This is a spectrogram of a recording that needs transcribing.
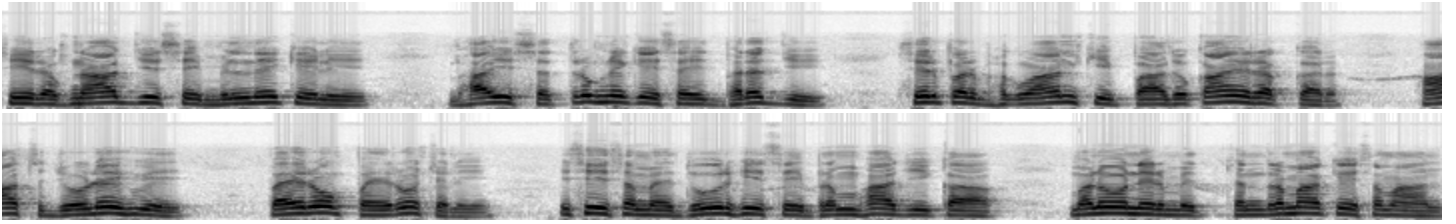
श्री रघुनाथ जी से मिलने के लिए भाई शत्रुघ्न के सहित भरत जी सिर पर भगवान की पादुकाएँ रखकर हाथ जोड़े हुए पैरों पैरों चले। इसी समय दूर ही से ब्रह्मा जी का मनोनिर्मित चंद्रमा के समान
